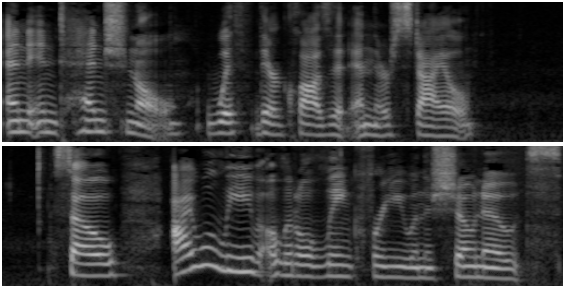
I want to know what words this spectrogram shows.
and intentional with their closet and their style. So, I will leave a little link for you in the show notes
